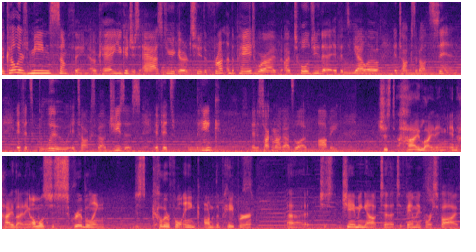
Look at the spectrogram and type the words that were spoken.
the colors mean something okay? You could just ask you could go to the front of the page where I've, I've told you that if it's yellow it talks about sin. If it's blue it talks about Jesus. If it's pink then it's talking about God's love Avi just highlighting and highlighting almost just scribbling just colorful ink onto the paper uh, just jamming out to, to Family Force 5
